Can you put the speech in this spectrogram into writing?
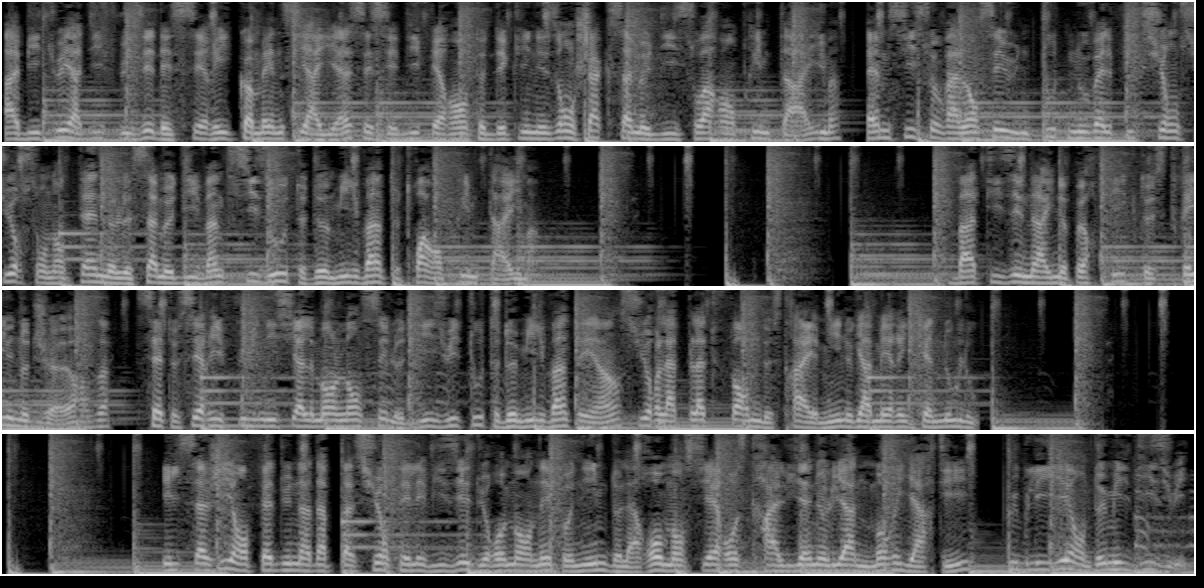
Habitué à diffuser des séries comme NCIS et ses différentes déclinaisons chaque samedi soir en prime time, M6 va lancer une toute nouvelle fiction sur son antenne le samedi 26 août 2023 en prime time. Baptisée Nine Perfect Strangers, cette série fut initialement lancée le 18 août 2021 sur la plateforme de streaming américaine Hulu. Il s'agit en fait d'une adaptation télévisée du roman éponyme de la romancière australienne Liane Moriarty, publié en 2018.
